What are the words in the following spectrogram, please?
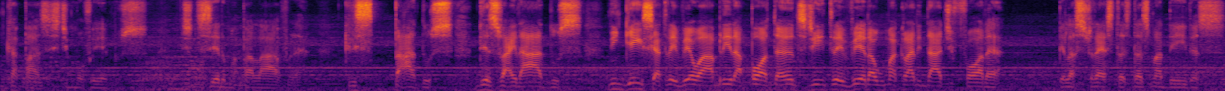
incapazes de mover-nos, de dizer uma palavra, crispados, desvairados. Ninguém se atreveu a abrir a porta antes de entrever alguma claridade fora pelas frestas das madeiras.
